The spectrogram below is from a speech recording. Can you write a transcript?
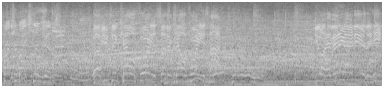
sponsored by Slim Jims. Well, if you think California, Southern California is hot, you don't have any idea the heat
